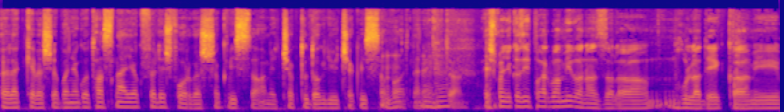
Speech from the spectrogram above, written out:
legkevesebb anyagot használjak fel, és forgassak vissza, amit csak tudok, gyűjtsek vissza uh-huh. a mhm. partnereimtől. Uh-huh. És mondjuk az iparban mi van azzal a hulladékkal, ami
